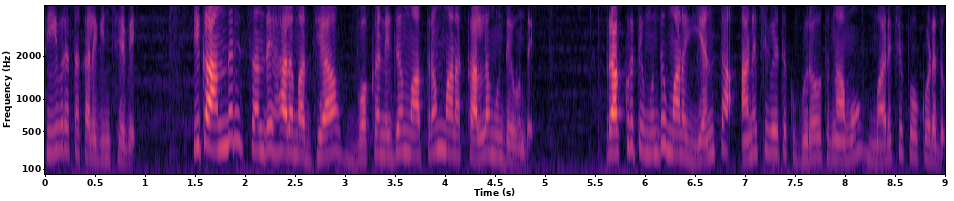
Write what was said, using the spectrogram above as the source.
తీవ్రత కలిగించేవే. ఇక అందరి సందేహాల మధ్య ఒక నిజం మాత్రం మన కళ్ళ ముందే ఉంది. ప్రకృతి ముందు మనం ఎంత అణచివేతకు గురవుతున్నామో మరిచిపోకూడదు.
